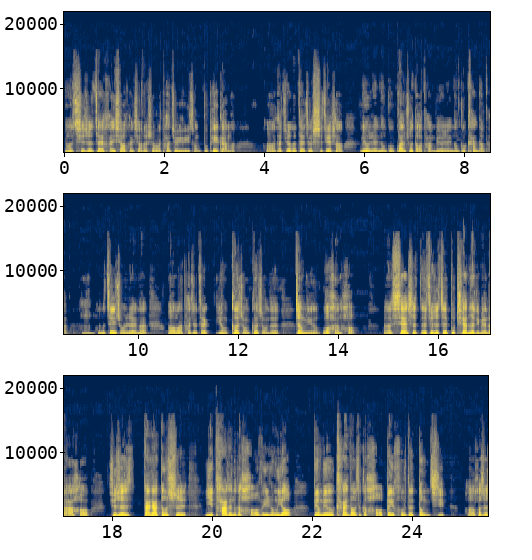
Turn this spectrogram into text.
那么其实，在很小很小的时候，他就有一种不配感嘛。啊，他觉得在这个世界上没有人能够关注到他，没有人能够看到他。嗯，那么这种人呢，往往他就在用各种各种的证明我很好。呃，现实呃就是这部片子里面的阿豪，其实大家都是以他的那个好为荣耀，并没有看到这个好背后的动机啊或者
